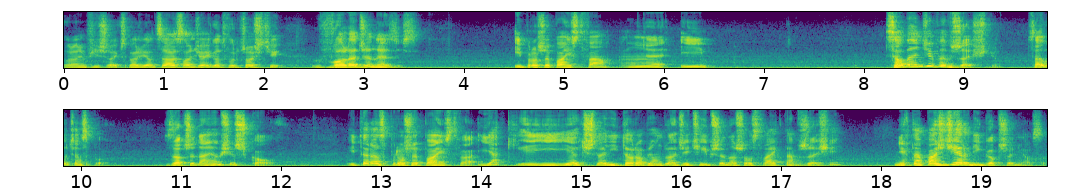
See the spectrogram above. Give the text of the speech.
Ryan Fisher Experience. Co sądzi o jego twórczości? Wolę Genesis. I proszę Państwa, mm, i co będzie we wrześniu? Cały czas po. Zaczynają się szkoły. I teraz proszę Państwa, jak, śleni to robią dla dzieci i przenoszą strajk na wrzesień? Niech na październik go przeniosą.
